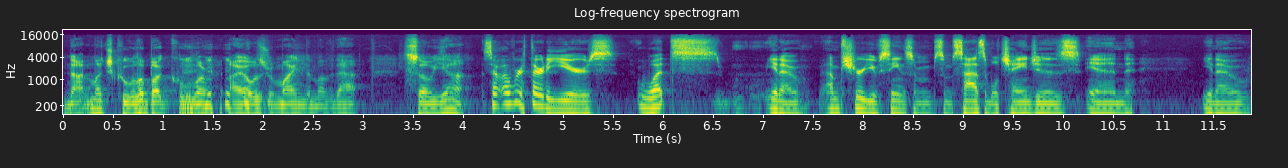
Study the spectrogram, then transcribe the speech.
Not much cooler, but cooler. I always remind them of that. So yeah. So over thirty years, what's you know i'm sure you've seen some some sizable changes in you know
